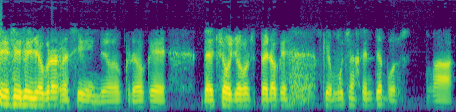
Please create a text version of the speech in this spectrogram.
sí, sí, sí, yo creo que sí. Yo creo que, de hecho, yo espero que, que mucha gente, pues, tenga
